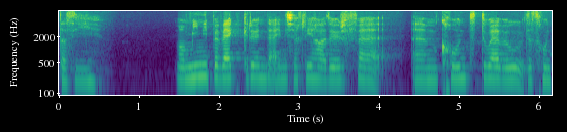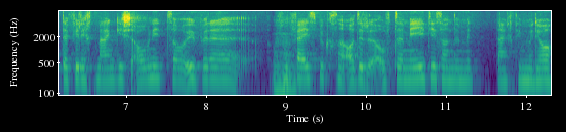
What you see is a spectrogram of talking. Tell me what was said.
dass ich mal meine Beweggründe eigentlich ein bisschen dürfen, ähm, kundtun, weil das kommt dann vielleicht manchmal auch nicht so über äh, auf Facebook oder auf den Medien, sondern man denkt immer, ja,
